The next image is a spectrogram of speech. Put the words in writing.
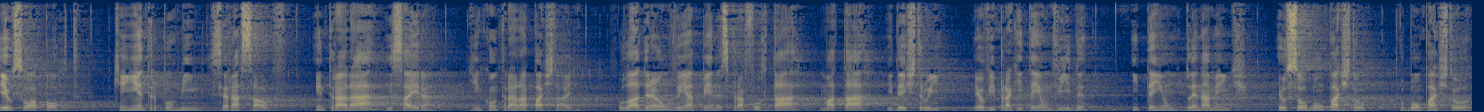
Eu sou a porta. Quem entra por mim será salvo. Entrará e sairá, e encontrará pastagem. O ladrão vem apenas para furtar, matar e destruir. Eu vim para que tenham vida e tenham plenamente. Eu sou o bom pastor. O bom pastor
